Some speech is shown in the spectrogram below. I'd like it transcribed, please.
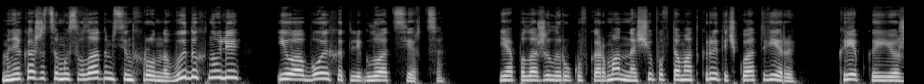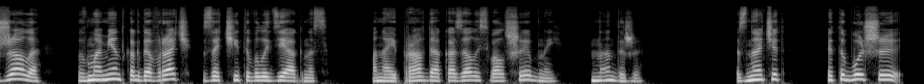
Мне кажется, мы с Владом синхронно выдохнули, и у обоих отлегло от сердца. Я положила руку в карман, нащупав там открыточку от Веры, крепко ее сжала в момент, когда врач зачитывала диагноз. Она и правда оказалась волшебной. Надо же. Значит, это больше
